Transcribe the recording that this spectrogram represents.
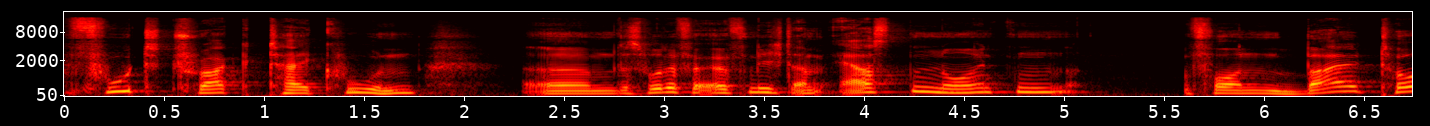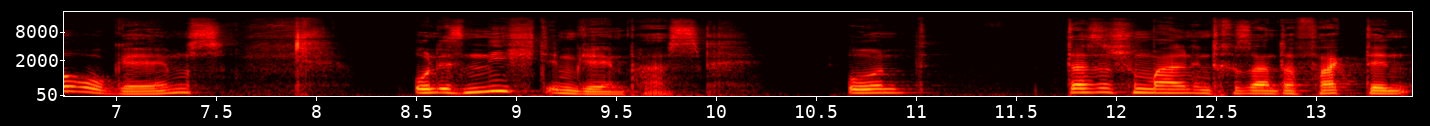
Food Truck Tycoon. Ähm, das wurde veröffentlicht am 1.9 von Baltoro Games und ist nicht im Game Pass. Und das ist schon mal ein interessanter Fakt, denn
